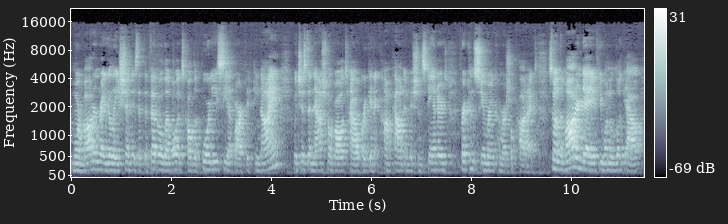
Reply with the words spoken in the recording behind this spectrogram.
more modern regulation is at the federal level. It's called the 40 CFR 59, which is the National Volatile Organic Compound Emission Standards for consumer and commercial products. So in the modern day, if you want to look out,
